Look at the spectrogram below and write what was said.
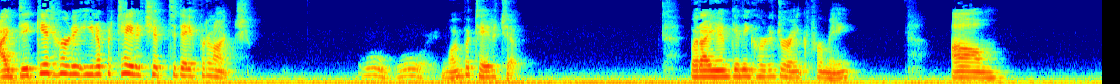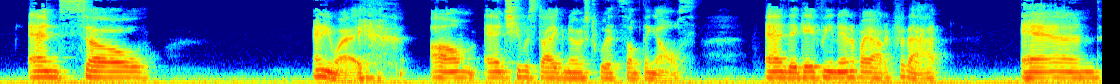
I did get her to eat a potato chip today for lunch. oh boy. One potato chip. But I am getting her to drink for me. Um, and so, anyway, um, and she was diagnosed with something else. And they gave me an antibiotic for that. And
